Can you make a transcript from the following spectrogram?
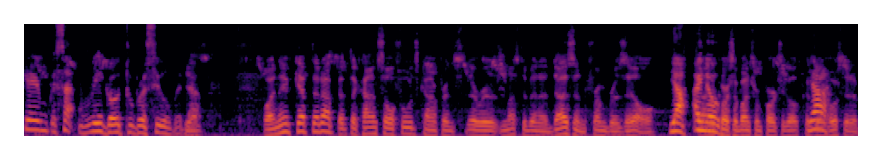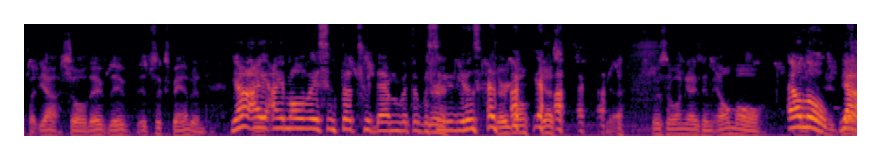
came, we said we go to Brazil with Yes. Well, and they've kept it up at the Console Foods Conference. There were must have been a dozen from Brazil. Yeah, I know. of course, a bunch from Portugal because Yeah. they hosted it. But yeah, so they've they've it's expanded. Yeah, I, I'm always in touch with them, with the Brazilians. There you go. yeah. Yes. Yeah. There's the one guy's name Elmo. Elmo, Uh, yeah.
